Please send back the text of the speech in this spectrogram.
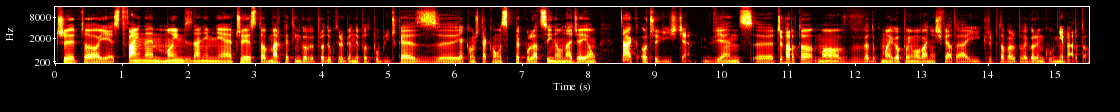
Czy to jest fajne? Moim zdaniem nie. Czy jest to marketingowy produkt robiony pod publiczkę z jakąś taką spekulacyjną nadzieją? Tak, oczywiście. Więc y, czy warto? Mo, według mojego pojmowania świata i kryptowalutowego rynku nie warto.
